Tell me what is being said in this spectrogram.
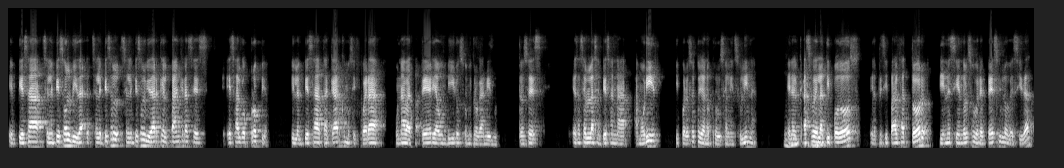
empieza, se le empieza a olvidar, se le empieza, se le empieza a olvidar que el páncreas es, es algo propio y lo empieza a atacar como si fuera una bacteria, un virus un microorganismo. Entonces, esas células empiezan a, morir y por eso pues, ya no producen la insulina. En el caso de la tipo 2, el principal factor viene siendo el sobrepeso y la obesidad.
